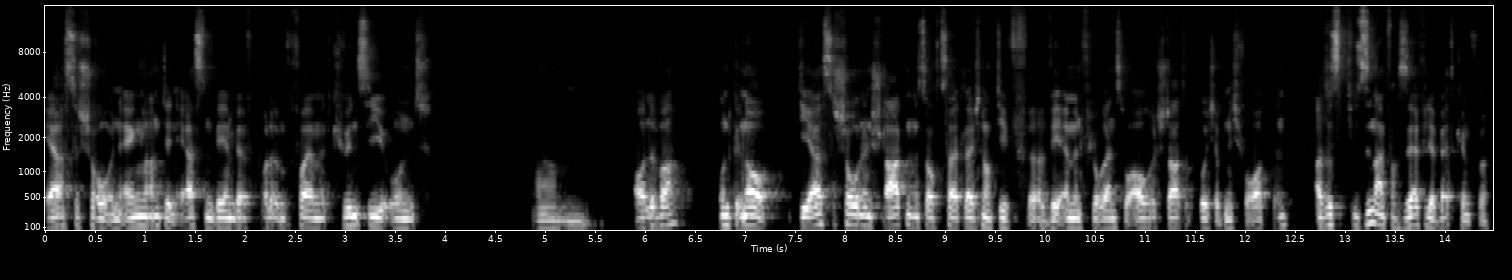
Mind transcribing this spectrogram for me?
erste Show in England, den ersten BNBF Qualifier mit Quincy und ähm, Oliver. Und genau, die erste Show in den Staaten ist auch zeitgleich noch die äh, WM in Florenz, wo Aurel startet, wo ich aber nicht vor Ort bin. Also es sind einfach sehr viele Wettkämpfe.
